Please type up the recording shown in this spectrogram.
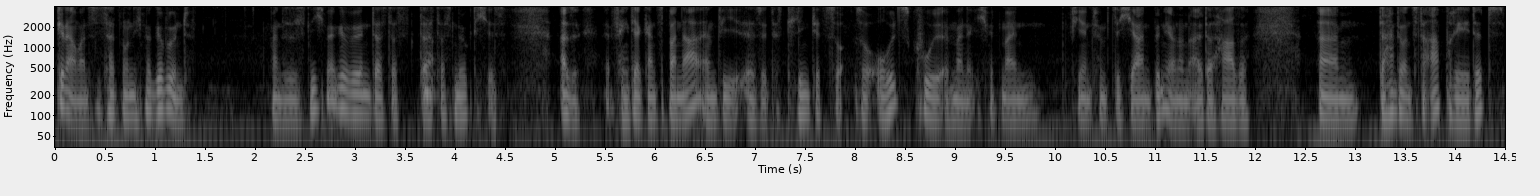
Genau, man ist es halt noch nicht mehr gewöhnt. Man ist es nicht mehr gewöhnt, dass das, dass Ja. das möglich ist. Also fängt ja ganz banal an, wie, also das klingt jetzt so, so oldschool. Ich meine, ich mit meinen 54 Jahren bin ja noch ein alter Hase. Ähm, da haben wir uns verabredet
